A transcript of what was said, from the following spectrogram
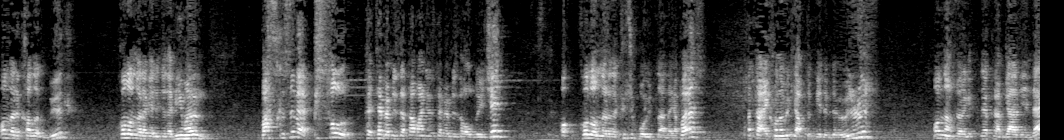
Onları kalın, büyük. Kolonlara gelince de mimarın baskısı ve pistolu pe- tepemizde, tabancası tepemizde olduğu için o kolonları da küçük boyutlarla yaparız. Hatta ekonomik yaptık diye de bir de övünürüz. Ondan sonra deprem geldiğinde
